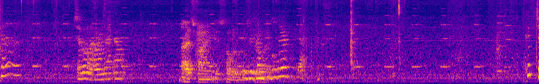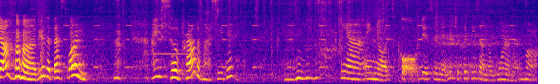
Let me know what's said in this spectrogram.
job. Should I put my arm back out? That's fine, just hold it. Is it comfortable there? Yeah. Good job. You're the best one. I'm so proud of us. We did it. yeah, I know it's cold, isn't it? We should put these on the warmer, huh?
